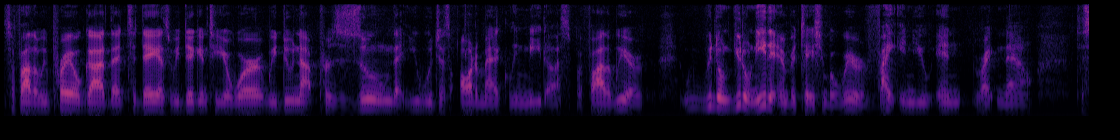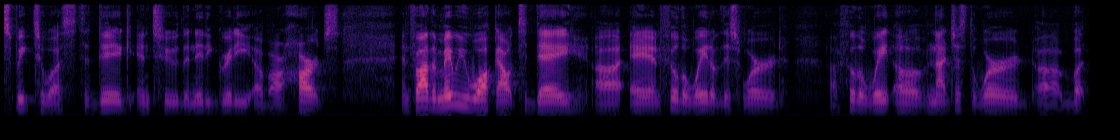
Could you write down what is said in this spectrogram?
So, Father, we pray, oh God, that today as we dig into your word, we do not presume that you would just automatically meet us. But, Father, we are, we don't, you don't need an invitation, but we're inviting you in right now to speak to us, to dig into the nitty gritty of our hearts. And, Father, may we walk out today uh, and feel the weight of this word. Uh, feel the weight of not just the word, uh, but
